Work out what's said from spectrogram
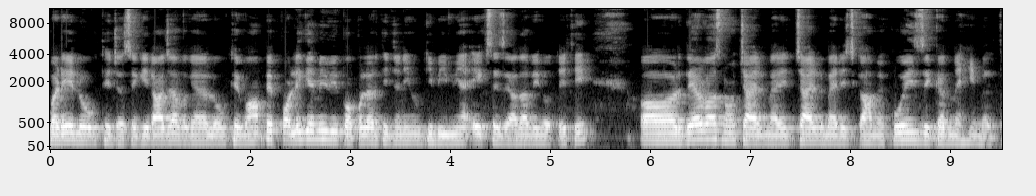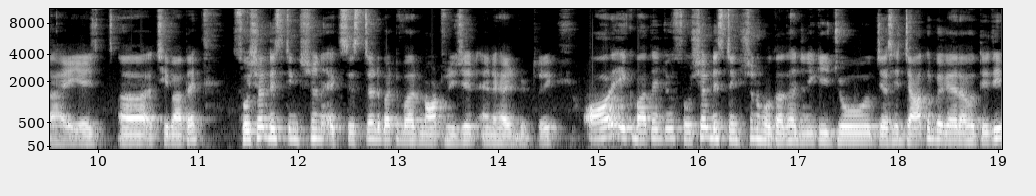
बड़े लोग थे, जैसे कि राजा वगैरह लोग थे, वहाँ पे पॉलीगेमी भी पॉपुलर थी, यानी उनकी बीवियाँ एक से ज़्यादा भी होती थी। और there was no child marriage child marriage का हमें कोई ज़िक्र नहीं मिलता है। ये अच्छी बात है। Social distinction existed but were not rigid and hereditary और एक बात है, जो सोशल डिस्टिंक्शन होता था, यानी कि जो जैसे जात वगैरह होती थी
